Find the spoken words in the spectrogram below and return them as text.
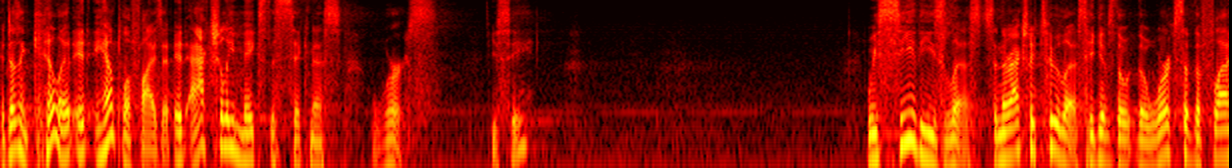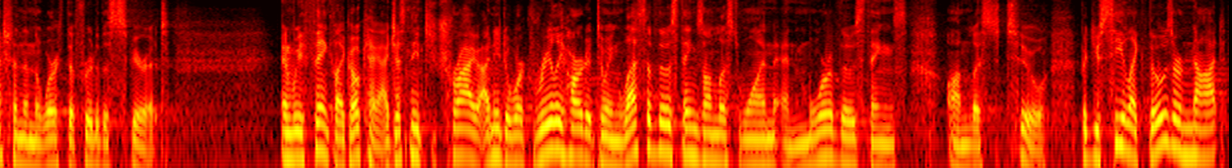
It doesn't kill it, it amplifies it. It actually makes the sickness worse. You see? We see these lists, and there are actually two lists. He gives the, the works of the flesh and then the work, the fruit of the spirit and we think like okay i just need to try i need to work really hard at doing less of those things on list one and more of those things on list two. But you see like those are not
